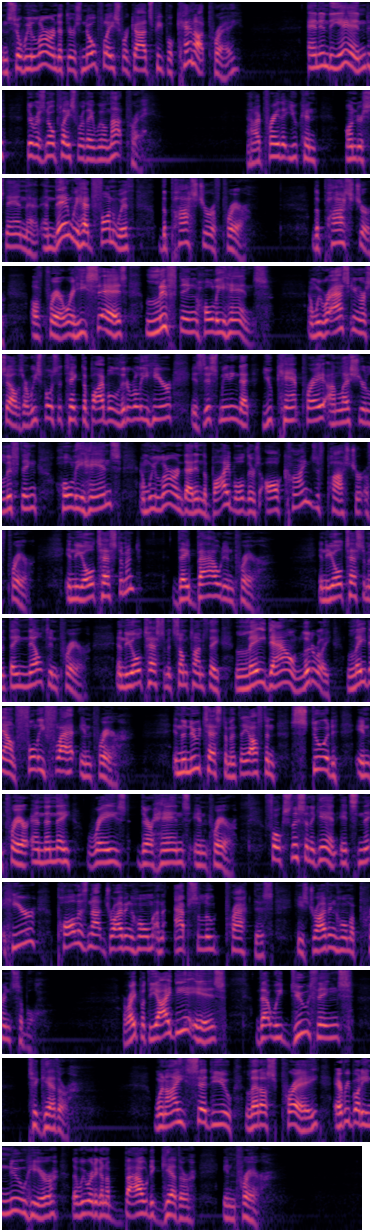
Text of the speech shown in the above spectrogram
And so we learn that there's no place where God's people cannot pray. And in the end, there is no place where they will not pray. And I pray that you can understand that. And then we had fun with the posture of prayer. The posture of prayer, where he says, lifting holy hands. And we were asking ourselves, are we supposed to take the Bible literally here? Is this meaning that you can't pray unless you're lifting holy hands? And we learned that in the Bible, there's all kinds of posture of prayer. In the Old Testament, they bowed in prayer. In the Old Testament, they knelt in prayer. In the Old Testament, sometimes they lay down, literally, lay down fully flat in prayer. In the New Testament, they often stood in prayer and then they raised their hands in prayer. Folks, listen again. It's here Paul is not driving home an absolute practice. He's driving home a principle. All right, but the idea is that we do things together. When I said to you, let us pray, everybody knew here that we were going to bow together in prayer.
